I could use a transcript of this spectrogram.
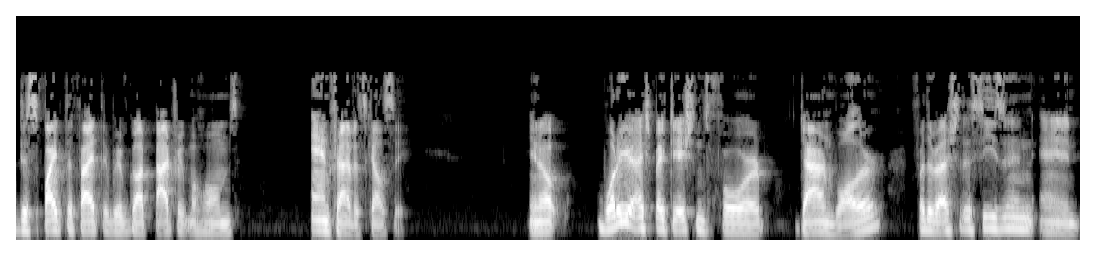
despite the fact that we've got Patrick Mahomes and Travis Kelce. You know, what are your expectations for Darren Waller for the rest of the season? And,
